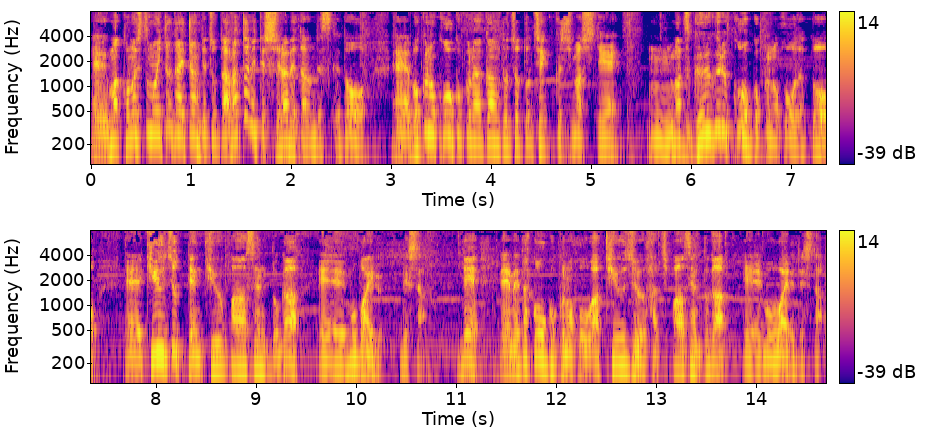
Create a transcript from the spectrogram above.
えー、まあ、この質問いただいたんで、ちょっと改めて調べたんですけど、えー、僕の広告のアカウントちょっとチェックしまして、うん、まず Google 広告の方だと、えー、90.9%が、え、モバイルでした。で、え、メタ広告の方は98%が、え、モバイルでした。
